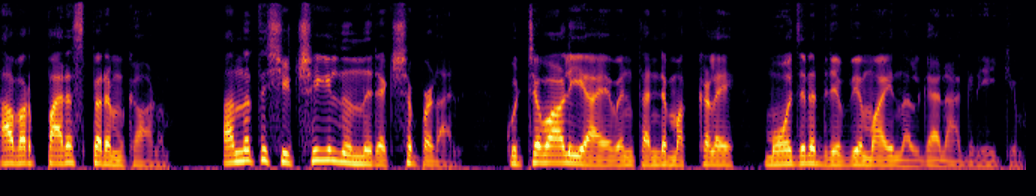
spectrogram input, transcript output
അവർ പരസ്പരം കാണും. അന്നത്തെ ശിക്ഷയിൽ നിന്ന് രക്ഷപ്പെടാൻ കുറ്റവാളിയായവൻ തന്റെ മക്കളെ മോചനദ്രവ്യമായി നൽകാൻ ആഗ്രഹിക്കും.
